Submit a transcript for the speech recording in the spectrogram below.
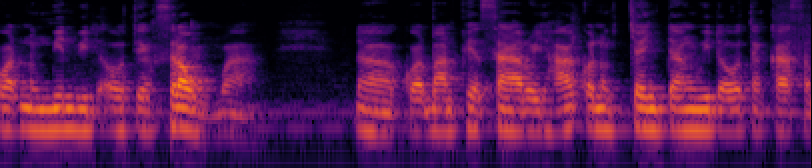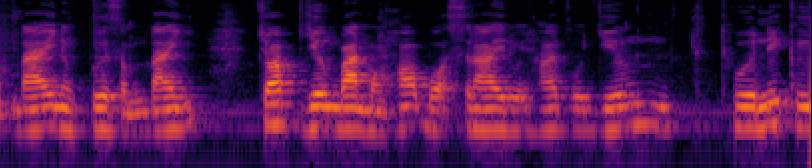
គាត់នឹងមានវីដេអូទាំងស្រុងបាទគាត់បានភាសារួចហើយគាត់នឹងចេញទាំងវីដេអូទាំងការសម្ដែងនិងពើសម្ដែងជាប់យើងបានបង្ហោះបកស្រាយរួចហើយពួកយើងធ្វើនេះគឺ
